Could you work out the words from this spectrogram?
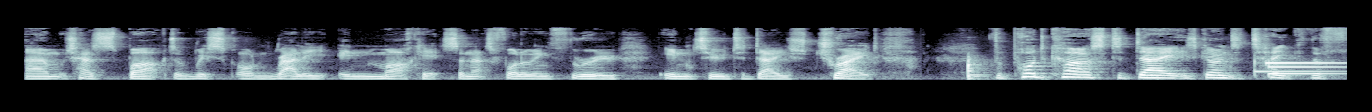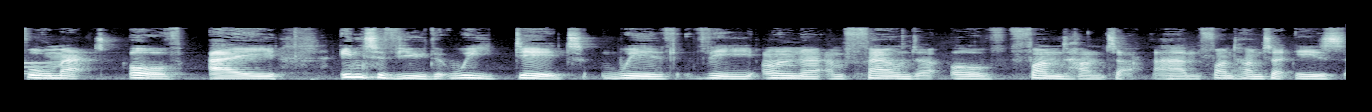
um, which has sparked a risk on rally in markets, and that's following through into today's trade. The podcast today is going to take the format of a interview that we did with the owner and founder of Fund Hunter. Um, Fund Hunter is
